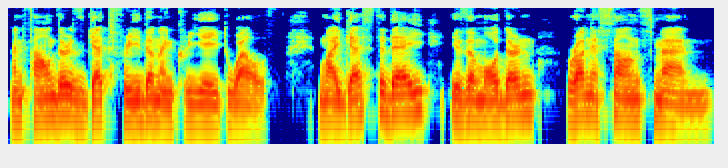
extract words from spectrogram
and founders get freedom and create wealth. My guest today is a modern Renaissance man.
